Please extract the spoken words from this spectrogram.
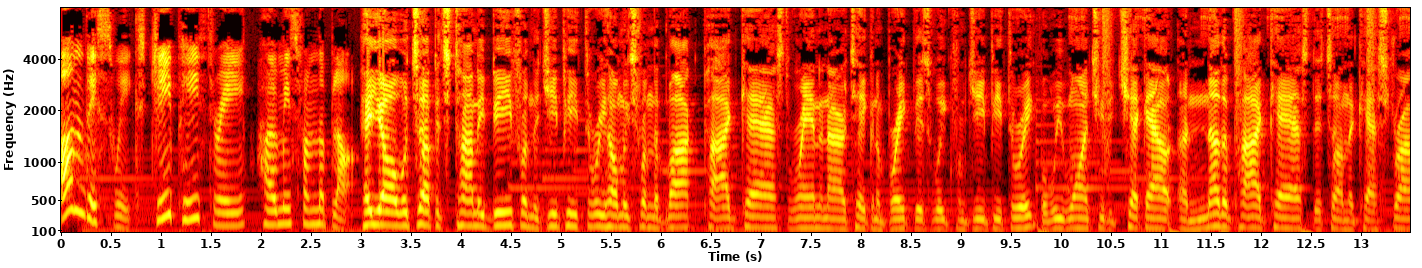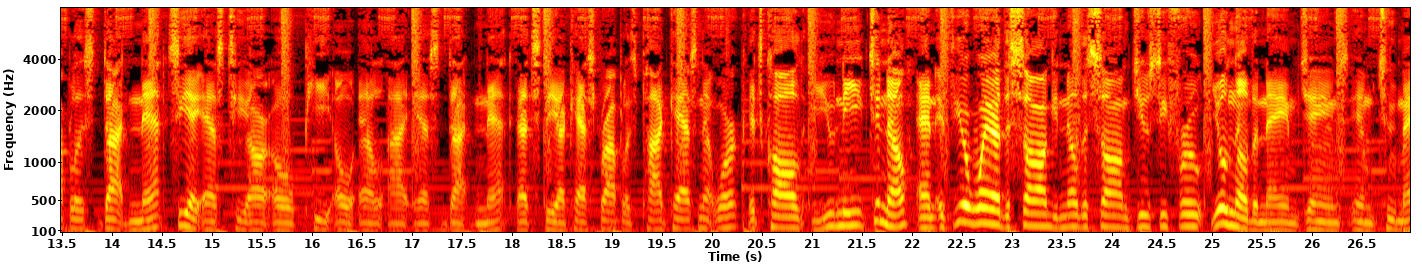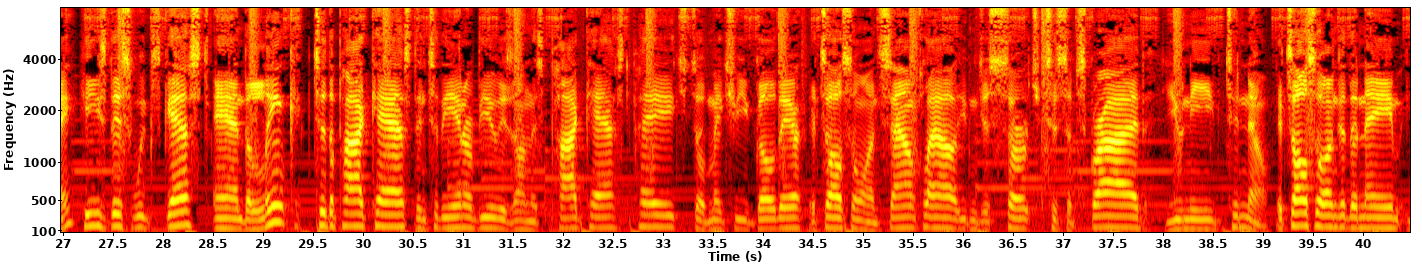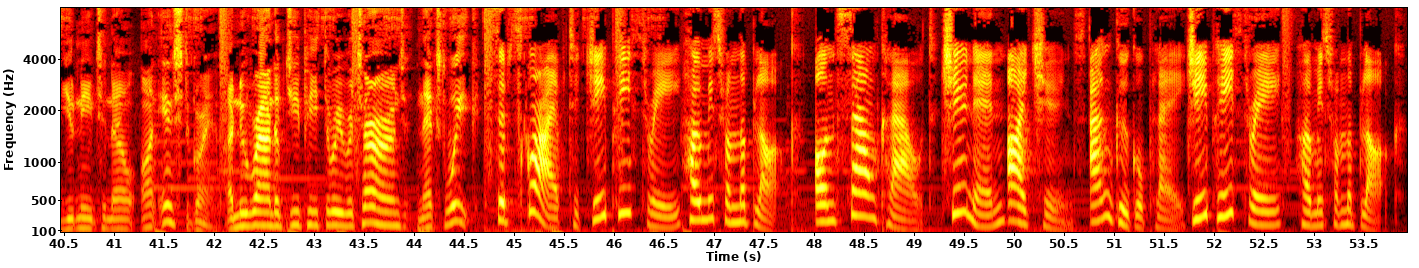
On this week's GP3 Homies from the Block. Hey y'all, what's up? It's Tommy B from the GP3 Homies from the Block podcast. Ran and I are taking a break this week from GP3, but we want you to check out another podcast that's on the castropolis.net, C-A-S-T-R-O-P-O-L-I-S.net. That's the uh, Castropolis Podcast Network. It's called You Need to Know. And if you're aware of the song, you know the song Juicy Fruit, you'll know the name James Mtume. He's this week's guest, and the link to the podcast and to the interview is on this podcast page. So make sure you go there. It's also on SoundCloud. You can just search to subscribe. You need to know. It's also under the name You Need to Know on Instagram. A new round of GP3 returns next week. Subscribe to GP3 Homies from the Block on SoundCloud, TuneIn, iTunes, and Google Play. GP3 Homies from the Block.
